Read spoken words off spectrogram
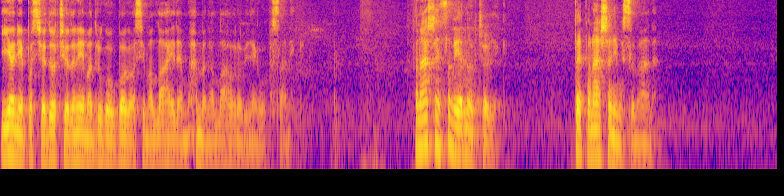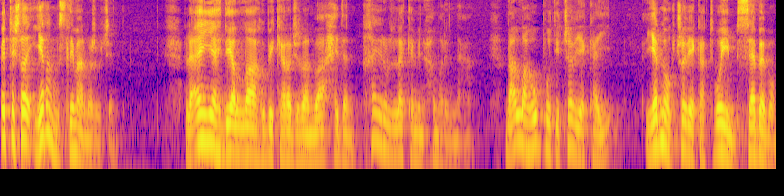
i on je posvjedočio da nema drugog Boga osim Allaha i da je Muhammed Allahov rob i njegov poslanik. Ponašanje samo jednog čovjeka. To je ponašanje muslimana. Vidite šta jedan musliman može učiniti? La en jehdi Allahu bika rađulan wahidan khairul leke min humurin na'am. Da Allah uputi čovjeka jednog čovjeka tvojim sebebom,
